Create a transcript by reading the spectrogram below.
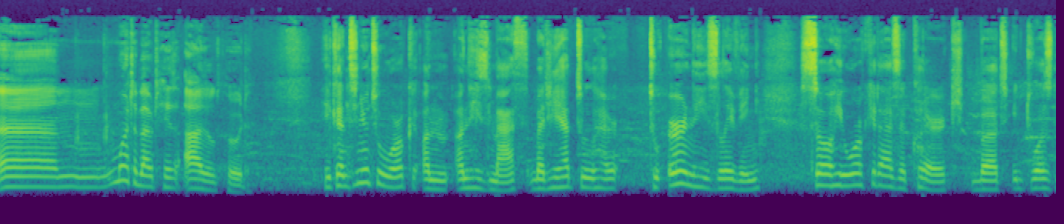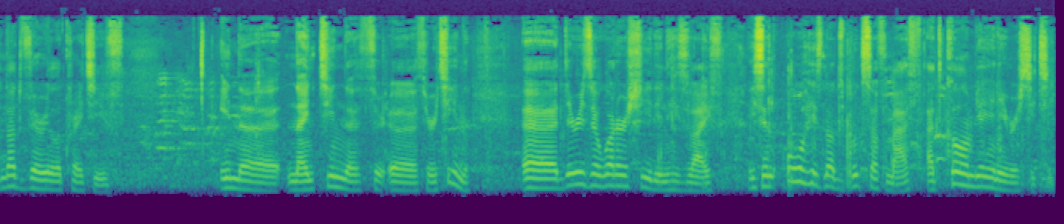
um, what about his adulthood? He continued to work on, on his math, but he had to her, to earn his living, so he worked as a clerk, but it was not very lucrative in uh, 1913, uh, there is a watershed in his life. He sent all his notebooks of math at Columbia University.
